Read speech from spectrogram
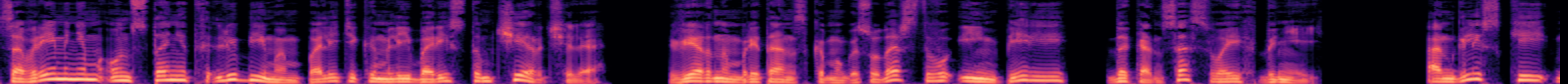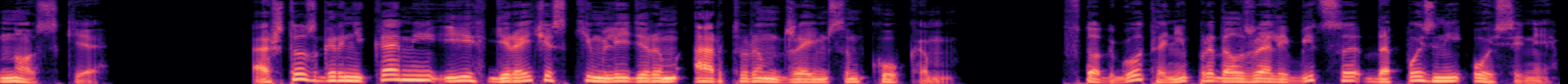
со временем он станет любимым политиком-лейбористом Черчилля, верным британскому государству и империи до конца своих дней. Английский Носке. А что с горняками и их героическим лидером Артуром Джеймсом Куком? В тот год они продолжали биться до поздней осени.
